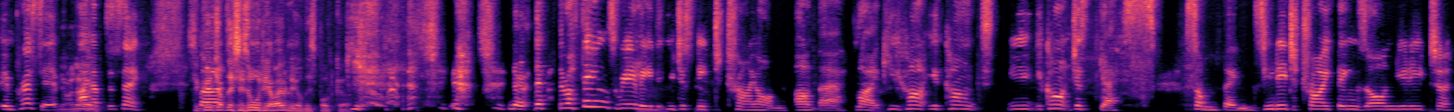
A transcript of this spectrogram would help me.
impressive. Yeah, I, I, have to say. It's a but, good job. This is audio only on this podcast. Yeah. no, there, there, are things really mm, that you just need to try on, aren't there? Like you can't, you can't, you, you can't just guess some things. You need to try things on. You need to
